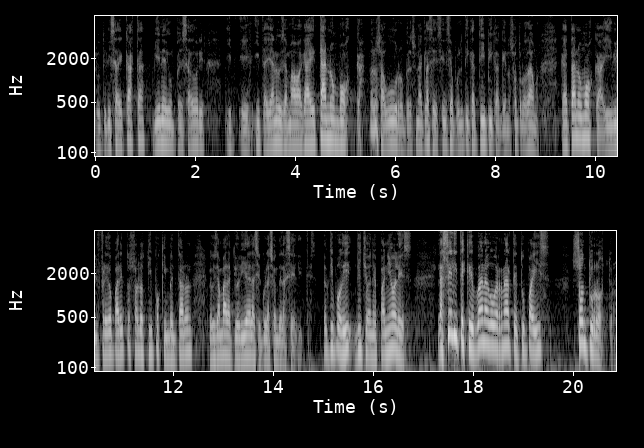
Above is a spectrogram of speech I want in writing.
lo utiliza de casta, viene de un pensador eh, italiano que se llamaba Gaetano Mosca. No los aburro, pero es una clase de ciencia política típica que nosotros damos. Gaetano Mosca y Vilfredo Pareto son los tipos que inventaron lo que se llama la teoría de la circulación de las élites. El tipo di- dicho en español es, las élites que van a gobernarte tu país son tu rostro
